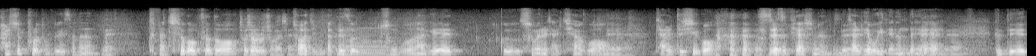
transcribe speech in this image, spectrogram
80% 정도에서는 네. 특별한 치료가 없어도 저절로 좋아져요. 좋아집니다. 그래서 음. 충분하게 그 수면을 잘 취하고 네. 잘 드시고 스트레스 피하시면 네. 잘 회복이 되는데 네, 네. 근데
